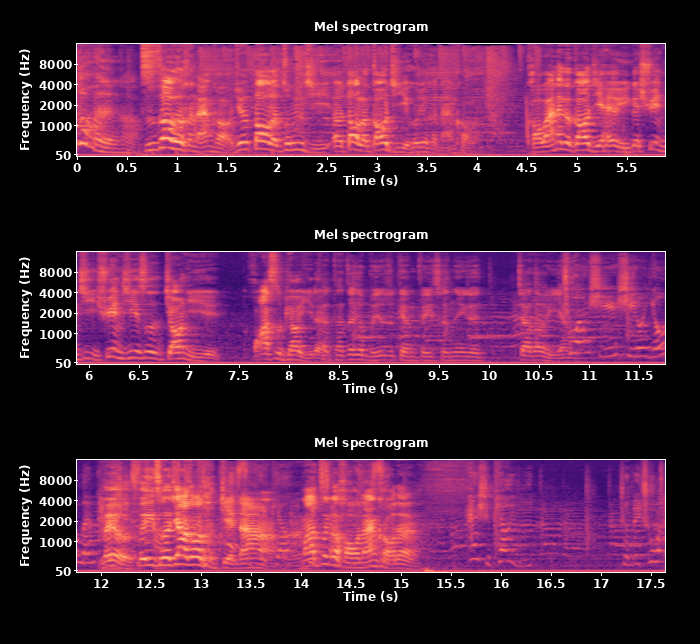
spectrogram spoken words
都很难考，执照都很难考，就到了中级呃到了高级以后就很难考了。考完那个高级还有一个炫技，炫技是教你花式漂移的。他他这个不就是跟飞车那个驾照一样？出弯时使用油门。没有飞车驾照很简单啊，妈这个好难考的。开始漂移，准备出弯。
